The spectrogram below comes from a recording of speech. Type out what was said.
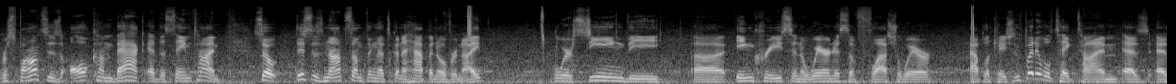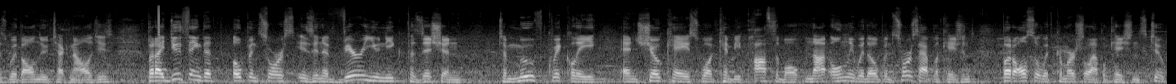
responses all come back at the same time. So this is not something that's going to happen overnight. We're seeing the uh, increase in awareness of flash-aware applications, but it will take time, as, as with all new technologies. But I do think that open source is in a very unique position to move quickly and showcase what can be possible, not only with open source applications, but also with commercial applications too.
